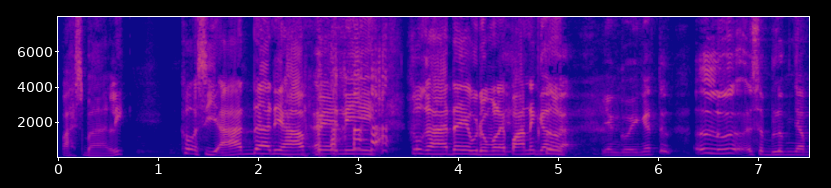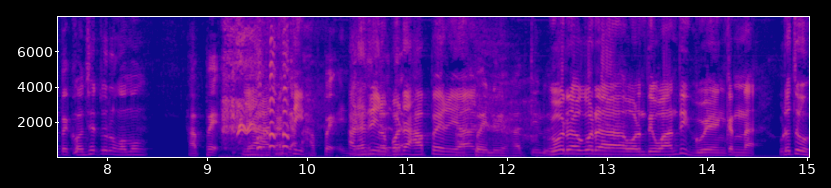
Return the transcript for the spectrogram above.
Pas balik, kok sih ada nih HP nih? Kok gak ada ya? Udah mulai panik Enggak, tuh. enggak. Yang gue inget tuh, lu sebelum nyampe konser tuh lu ngomong HP. Ya, Kagak, hati. HP. Hati lu pada HP lu ya. HP nih hati lu. gue udah gue udah wanti-wanti gue yang kena udah tuh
